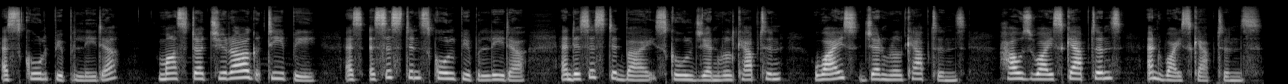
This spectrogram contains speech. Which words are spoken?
as school pupil leader, Master Chirag TP as assistant school pupil leader and assisted by school general captain, vice general captains, house vice captains and vice captains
